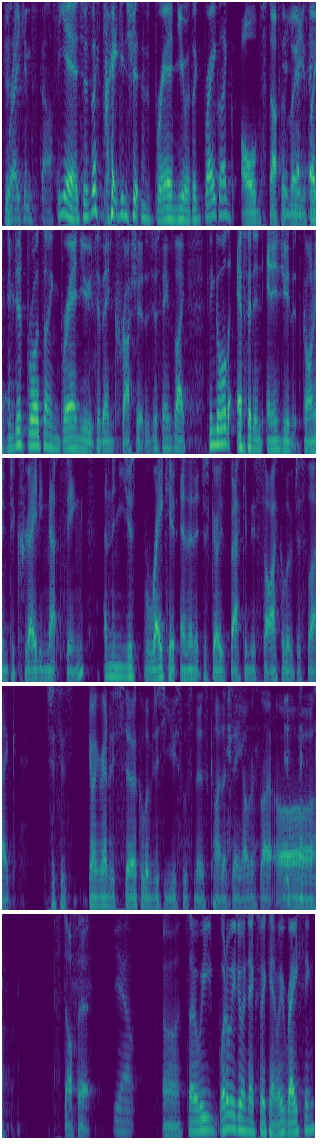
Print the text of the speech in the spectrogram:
Just, breaking stuff. Yeah, it's just like breaking shit that's brand new. It's like break like old stuff at least. Like you've just brought something brand new to then crush it. It just seems like think of all the effort and energy that's gone into creating that thing, and then you just break it, and then it just goes back in this cycle of just like it's just this going around this circle of just uselessness kind of thing. I'm just like, oh, stop it. Yeah. Oh, so we what are we doing next weekend? Are we racing?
